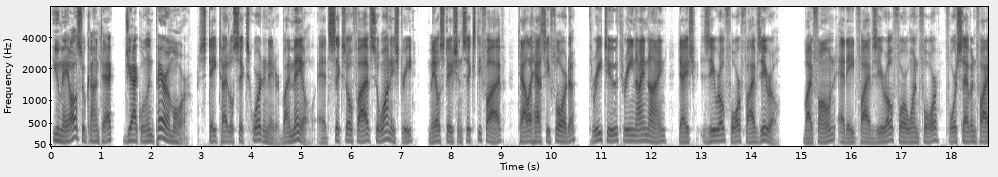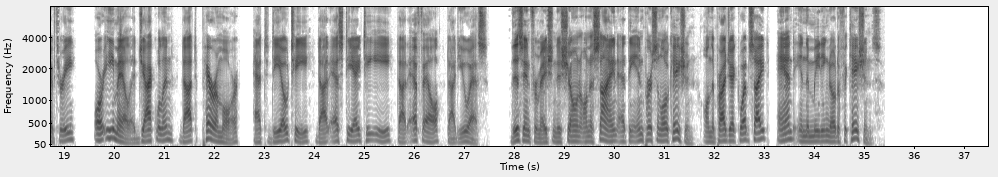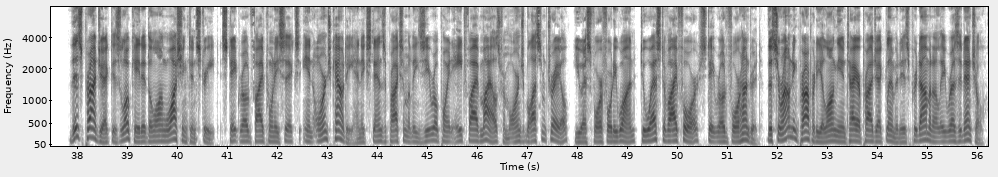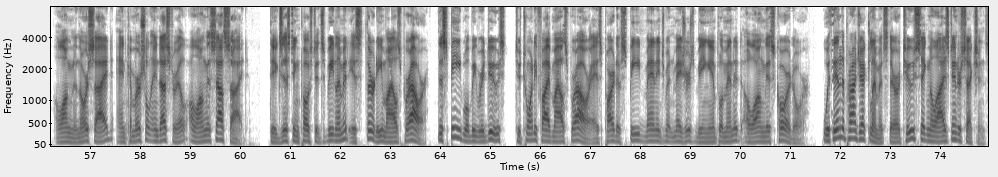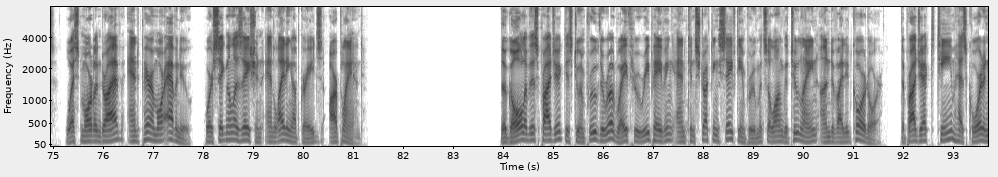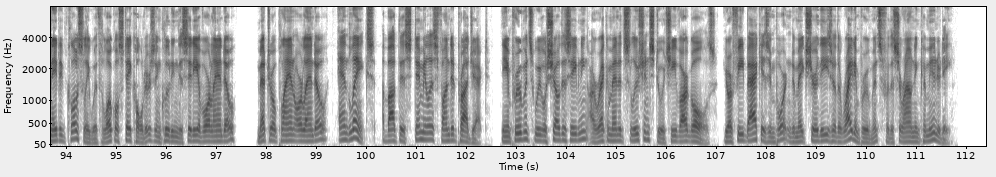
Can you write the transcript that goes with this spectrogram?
You may also contact Jacqueline Paramore, State Title VI Coordinator, by mail at 605 Suwannee Street, Mail Station 65, Tallahassee, Florida 32399 0450, by phone at 850 414 4753, or email at jacqueline.paramore at dot.state.fl.us. This information is shown on a sign at the in person location, on the project website, and in the meeting notifications. This project is located along Washington Street, State Road 526 in Orange County and extends approximately 0.85 miles from Orange Blossom Trail, US 441, to west of I-4, State Road 400. The surrounding property along the entire project limit is predominantly residential along the north side and commercial industrial along the south side. The existing posted speed limit is 30 miles per hour. The speed will be reduced to 25 miles per hour as part of speed management measures being implemented along this corridor. Within the project limits, there are two signalized intersections, Westmoreland Drive and Parramore Avenue, where signalization and lighting upgrades are planned. The goal of this project is to improve the roadway through repaving and constructing safety improvements along the two lane undivided corridor. The project team has coordinated closely with local stakeholders, including the City of Orlando, MetroPlan Orlando, and LYNX, about this stimulus funded project. The improvements we will show this evening are recommended solutions to achieve our goals. Your feedback is important to make sure these are the right improvements for the surrounding community.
